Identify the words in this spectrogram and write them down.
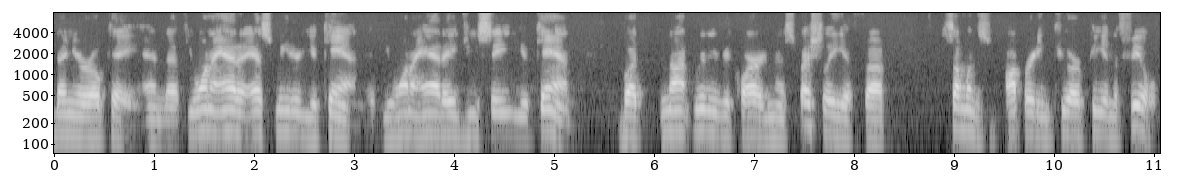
then you're okay. And if you want to add an S meter, you can. If you want to add AGC, you can, but not really required. And especially if uh, someone's operating QRP in the field,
